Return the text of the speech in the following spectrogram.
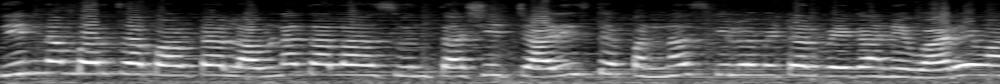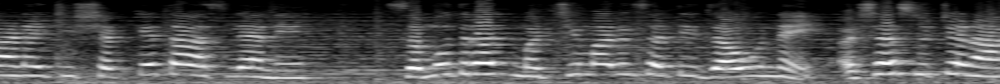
तीन नंबरचा पावटा लावण्यात आला असून ताशी चाळीस ते पन्नास किलोमीटर वेगाने वारे वाहण्याची शक्यता असल्याने समुद्रात मच्छीमारीसाठी जाऊ नये अशा सूचना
